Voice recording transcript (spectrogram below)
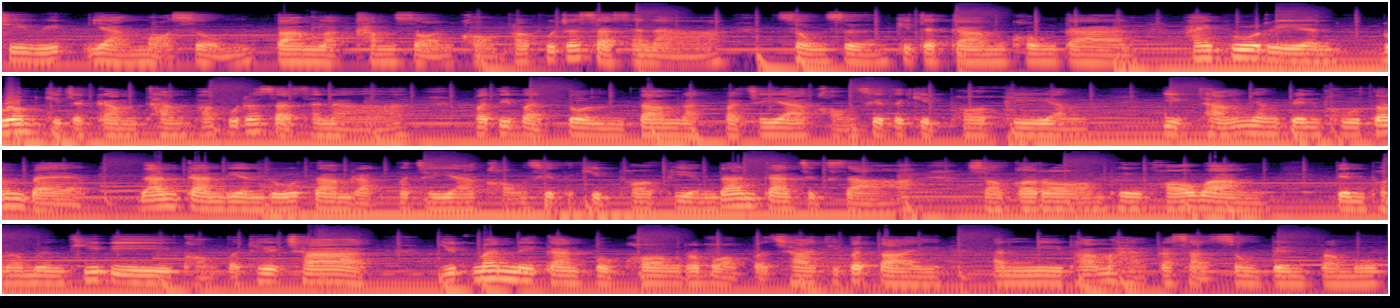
ชีวิตอย่างเหมาะสมตามหลักคำสอนของพระพุทธศาสนา ส่งเสริมกิจกรรมโครงการให้ผู้เรียนร่วมกิจกรรมทางพระพุทธศาสนา ปฏิบัติตนตามหลักปรัชญาของเศรษฐกิจพอเพียง อีกทั้งยังเป็นครูต้นแบบ ด้านการเรียนรู้ตามหลักปรัชญาของเศรษฐกิจพอเพียง ด้านการศึกษา สกรอำเภอค้อวัง เป็นพลเมืองที่ดีของประเทศชาติ ยึดมั่นในการปกครองระบอบประชาธิปไตย อันมีพระมหากษัตริย์ทรงเป็นประมุข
